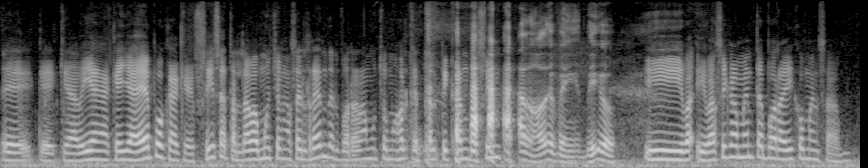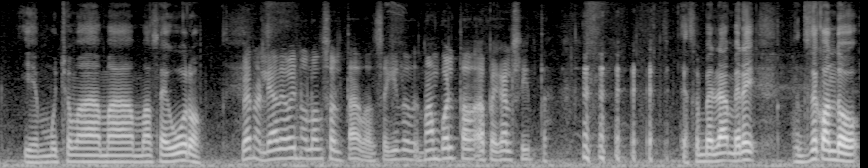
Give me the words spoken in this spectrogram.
eh, que, que, había en aquella época, que sí se tardaba mucho en hacer render, pero era mucho mejor que estar picando cintas. no, definitivo. Y, y básicamente por ahí comenzamos. Y es mucho más, más, más seguro. Bueno, el día de hoy no lo han soltado, han seguido, no han vuelto a pegar cintas. Eso es verdad. Mire, entonces cuando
